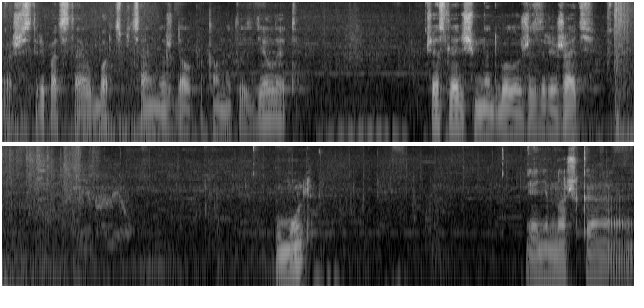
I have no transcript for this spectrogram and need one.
263 подставил борт, специально ждал, пока он это сделает. Вообще следующим надо было уже заряжать умуль. Я немножко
